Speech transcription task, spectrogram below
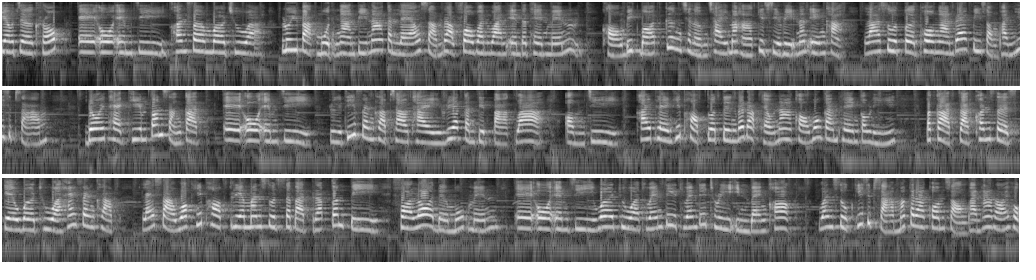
เดียวเจอครบ AOMG Confirm Virtual ลุยปักหมุดงานปีหน้ากันแล้วสำหรับ 411 Entertainment ของ Big Boss กึ้งเฉลิมชัยมหากิจสิรินั่นเองค่ะ ล่าสุดเปิดโพลงานแรกปี 2023 โดยแท็กทีมต้นสังกัด AOMG หรือที่แฟนคลับชาวไทยเรียกกันติดปากว่าออมจี ค่ายเพลงฮิปฮอปตัวตึงระดับแถวหน้าของวงการเพลงเกาหลี ประกาศจัดคอนเสิร์ตสเกลเวอร์ทัวร์ให้แฟนคลับ และสาวกฮิปฮอปเตรียมมันสุดสะบัดรับต้นปี Follow the Movement AOMG World Tour 2023 in Bangkok วันศุกร์ที่ 13 มกราคม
